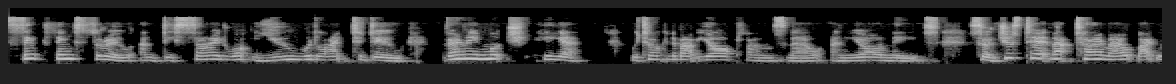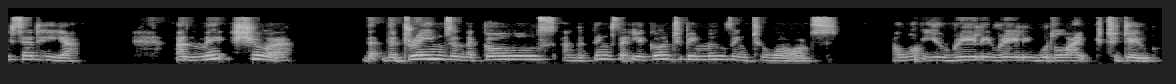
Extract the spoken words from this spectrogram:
think things through, and decide what you would like to do. Very much here. We're talking about your plans now and your needs. So just take that time out, like we said here, and make sure that the dreams and the goals and the things that you're going to be moving towards are what you really, really would like to do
